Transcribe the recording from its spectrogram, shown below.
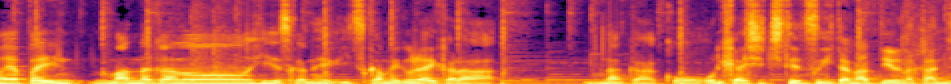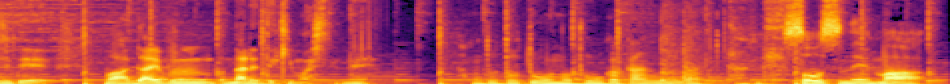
まあ、やっぱり真ん中の日ですかね。5日目ぐらいからなんかこう折り返し地点過ぎたなっていうような感じで、まあ、だいぶ慣れてきましてね。本当怒涛の10日間だったんです、そうですね。まあ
